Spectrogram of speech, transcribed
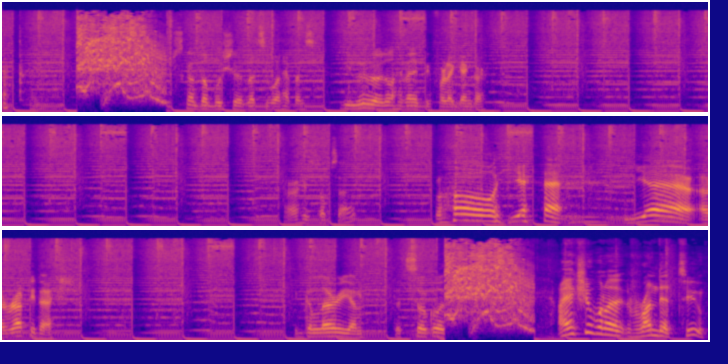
Just gonna double shoot. it, Let's see what happens. We literally don't have anything for the Gengar. Alright, he stops out. Oh, yeah! Yeah, a Rapidash. Galarian. That's so close. I actually want to run that too.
